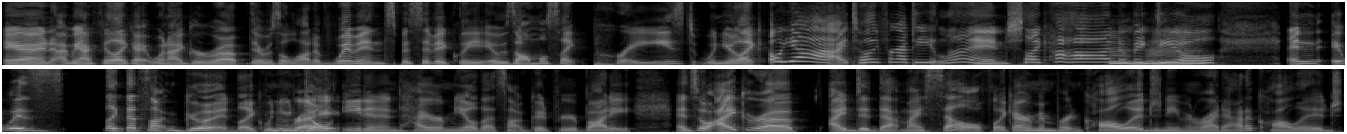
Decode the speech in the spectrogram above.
And I mean, I feel like I, when I grew up, there was a lot of women specifically. It was almost like praised when you're like, "Oh yeah, I totally forgot to eat lunch." Like, haha, no big Mhm. deal. And it was like that's not good. Like when you Right. don't eat an entire meal, that's not good for your body. And so I grew up, I did that myself. Like I remember in college and even right out of college,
